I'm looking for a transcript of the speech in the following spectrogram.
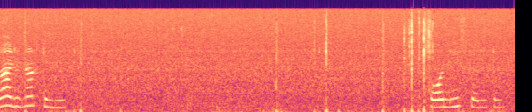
No, I did not kill you. Holy skeleton.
